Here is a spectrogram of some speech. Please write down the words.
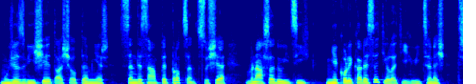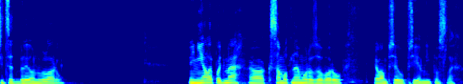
může zvýšit až o téměř 75%, což je v následujících několika desetiletích více než 30 bilionů dolarů. Nyní ale pojďme eh, k samotnému rozhovoru. Já vám přeju příjemný poslech.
